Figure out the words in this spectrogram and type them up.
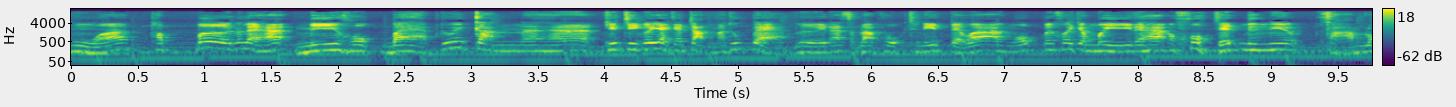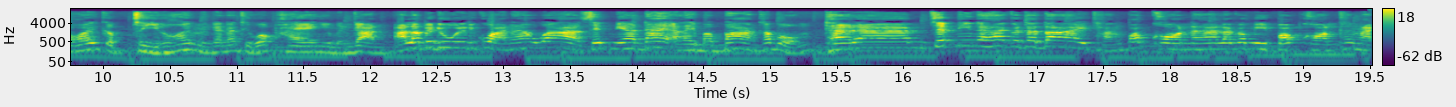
หัวtopper นั่นแหละฮะ มี 6 แบบด้วยกันนะฮะคิดจริงก็อยากจะจัดมาทุกแบบเลยนะสำหรับ 6 ชนิด แต่ว่างบไม่ค่อยจะมีนะฮะโอ้เซตหนึ่งเนี่ย300กับ400เหมือนกันนะถือว่าแพงอยู่เหมือนกันอะเราไปดูเลยดีกว่านะฮะว่าเซตเนี้ยได้อะไรมาบ้างครับผมทาด้านเซตนี้นะฮะก็จะได้ถังป๊อปคอร์นนะฮะแล้วก็มีป๊อปคอร์นข้างใน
